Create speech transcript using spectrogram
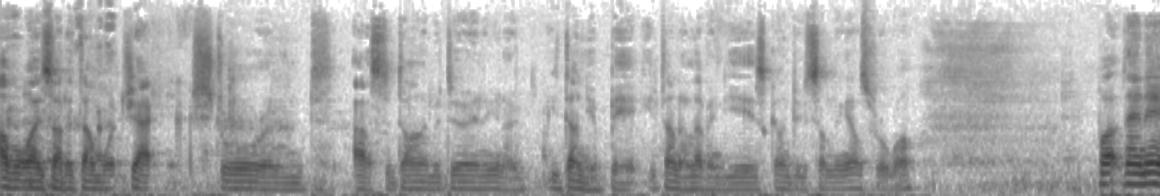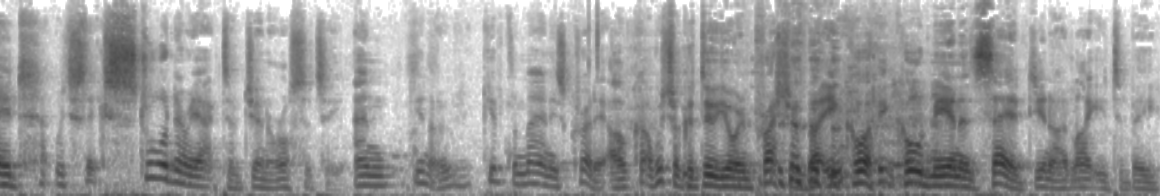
Otherwise, I'd have done what Jack Straw and Alistair Darling were doing. You know, you've done your bit, you've done 11 years, go and do something else for a while. But then Ed, which is an extraordinary act of generosity, and you know, give the man his credit. I, I wish I could do your impression, but he, call, he called me in and said, you know, I'd like you to be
